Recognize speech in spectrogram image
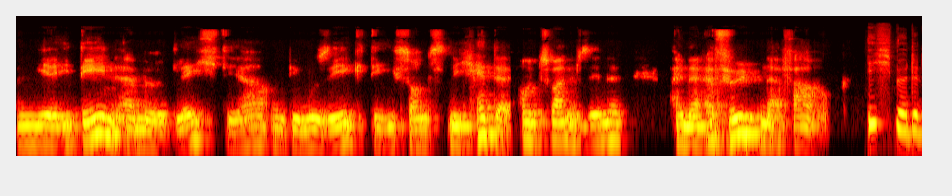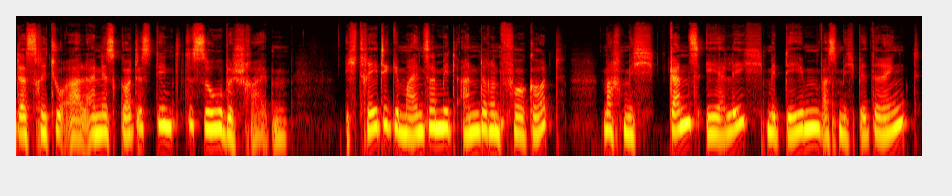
mir Ideen ermöglicht, ja, und die Musik, die ich sonst nicht hätte. Und zwar im Sinne einer erfüllten Erfahrung. Ich würde das Ritual eines Gottesdienstes so beschreiben. Ich trete gemeinsam mit anderen vor Gott, mache mich ganz ehrlich mit dem, was mich bedrängt,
